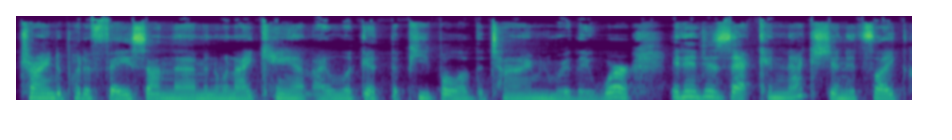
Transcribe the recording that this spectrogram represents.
trying to put a face on them. And when I can't, I look at the people of the time and where they were. And it is that connection. It's like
